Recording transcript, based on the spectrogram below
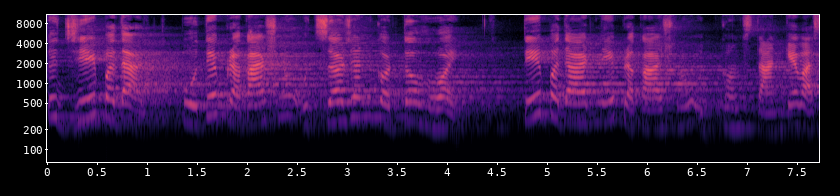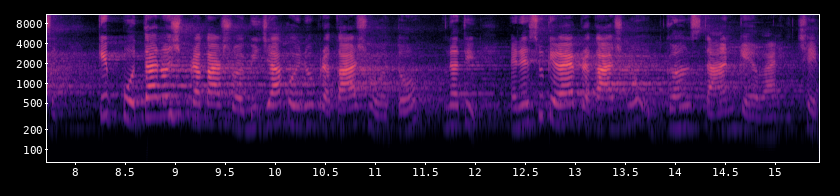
તો જે પદાર્થ પોતે પ્રકાશનું ઉત્સર્જન કરતો હોય, તે પદાર્થને પ્રકાશનું ઉદ્ગમ સ્થાન કહેવાશે. કે પોતાનો જ પ્રકાશ હોય, બીજા કોઈનો પ્રકાશ હોતો નથી. એને શું કહેવાય? પ્રકાશનું ઉદ્ગમ સ્થાન કહેવાય છે.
